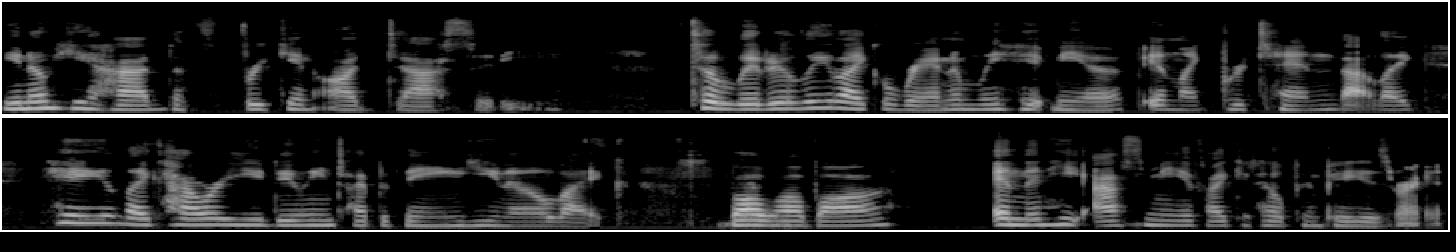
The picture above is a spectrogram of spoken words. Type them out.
you know he had the freaking audacity to literally like randomly hit me up and like pretend that like, hey, like how are you doing type of thing, you know, like blah blah blah. And then he asked me if I could help him pay his rent.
